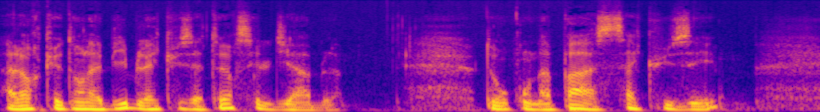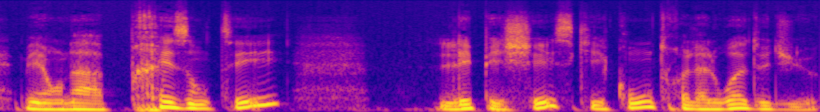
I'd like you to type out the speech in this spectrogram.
alors que dans la Bible, l'accusateur, c'est le diable. Donc on n'a pas à s'accuser, mais on a à présenter les péchés, ce qui est contre la loi de Dieu.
